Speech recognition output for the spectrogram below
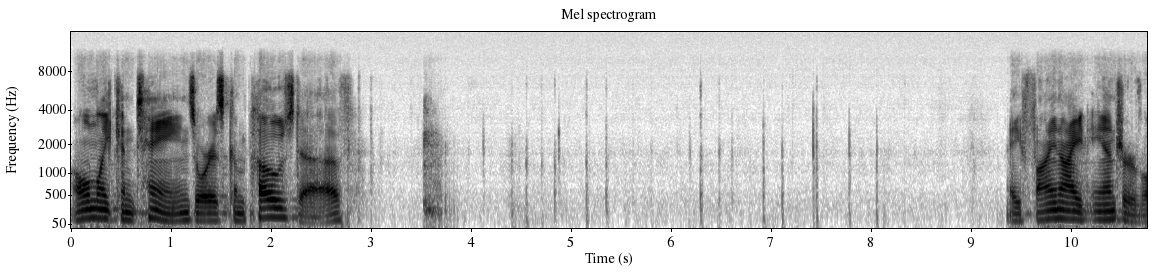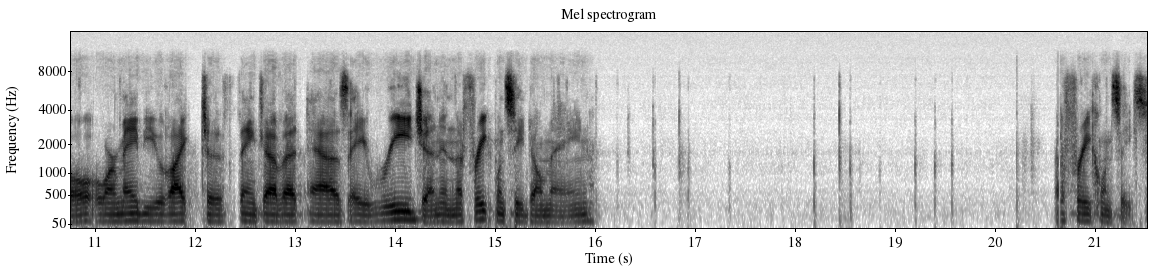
only contains or is composed of a finite interval, or maybe you like to think of it as a region in the frequency domain of frequencies.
